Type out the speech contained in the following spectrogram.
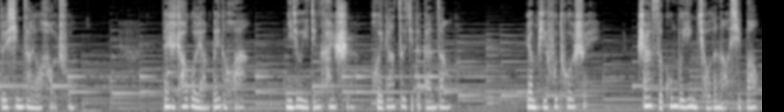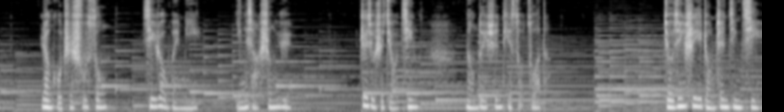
对心脏有好处。但是超过两杯的话，你就已经开始毁掉自己的肝脏了，让皮肤脱水，杀死供不应求的脑细胞，让骨质疏松，肌肉萎靡，影响生育。这就是酒精能对身体所做的。酒精是一种镇静剂，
